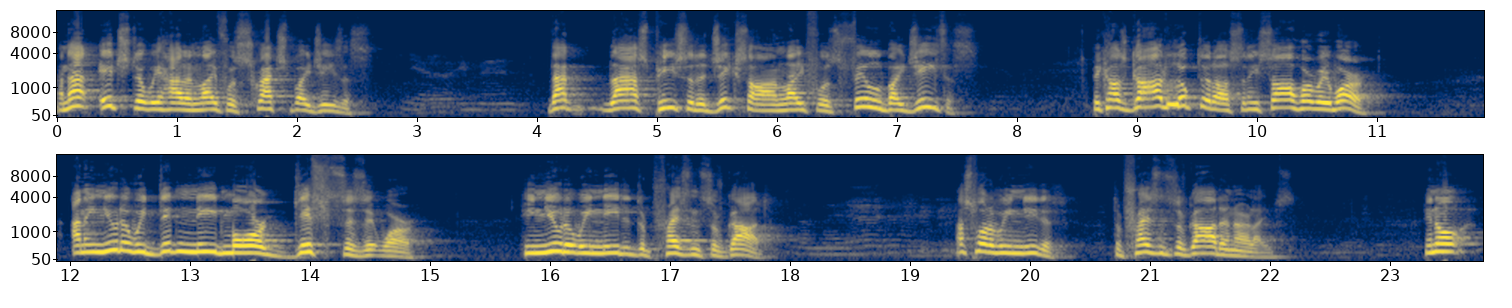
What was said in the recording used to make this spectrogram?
And that itch that we had in life was scratched by Jesus. That last piece of the jigsaw in life was filled by Jesus. Because God looked at us and He saw where we were. And He knew that we didn't need more gifts, as it were. He knew that we needed the presence of God. That's what we needed the presence of God in our lives. You know,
